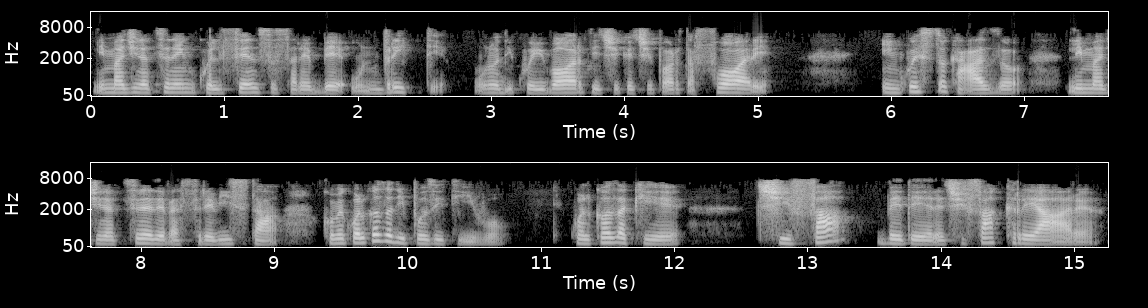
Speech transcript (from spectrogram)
L'immaginazione in quel senso sarebbe un vritti, uno di quei vortici che ci porta fuori. In questo caso l'immaginazione deve essere vista come qualcosa di positivo, qualcosa che ci fa vedere, ci fa creare,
